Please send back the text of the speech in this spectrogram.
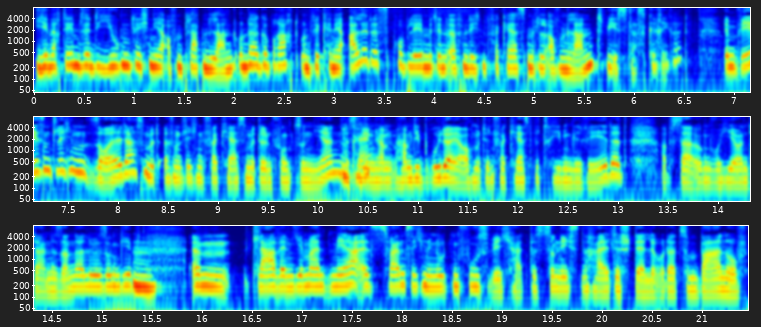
Je nachdem sind die Jugendlichen ja auf dem platten Land untergebracht und wir kennen ja alle das Problem mit den öffentlichen Verkehrsmitteln auf dem Land. Wie ist das geregelt? Im Wesentlichen soll das mit öffentlichen Verkehrsmitteln funktionieren. Deswegen okay. haben, haben die Brüder ja auch mit den Verkehrsbetrieben geredet, ob es da irgendwo hier und da eine Sonderlösung gibt. Mhm. Ähm, klar, wenn jemand mehr als 20 Minuten Fußweg hat bis zur nächsten Haltestelle oder zum Bahnhof,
